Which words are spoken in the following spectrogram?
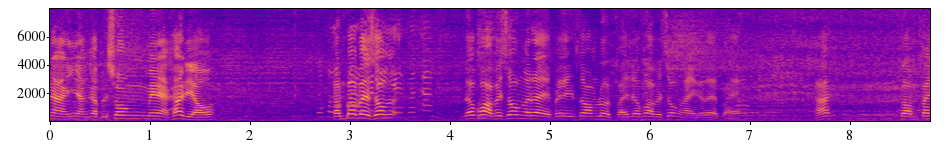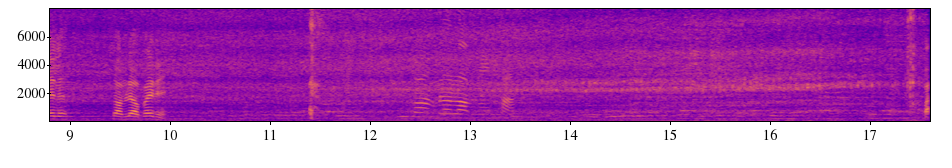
อย่างอหย่างกับไปส่งแม่ข้าวเดียวคันบ่ไปส่ง แล้วพ่อไปส่งก็ได้ ไปซ่อมรถไปเดี๋ยวพ่อไปส่งให้ก็ได้ไปฮะซ่อมไปเลยซ่อมแล้วไปนี่ซ่อมแล้วรอบนึงค่ะ ไป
